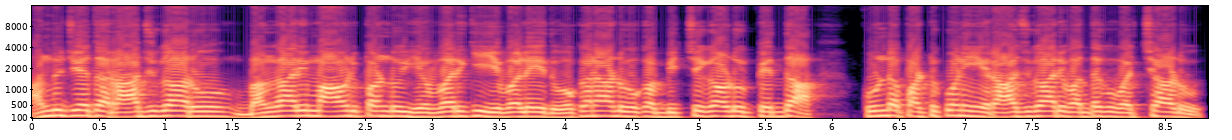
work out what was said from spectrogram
అందుచేత రాజుగారు బంగారి మామిడి పండు ఎవ్వరికీ ఇవ్వలేదు. ఒకనాడు ఒక బిచ్చగాడు పెద్ద కుండ పట్టుకొని రాజుగారి వద్దకు వచ్చాడు.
